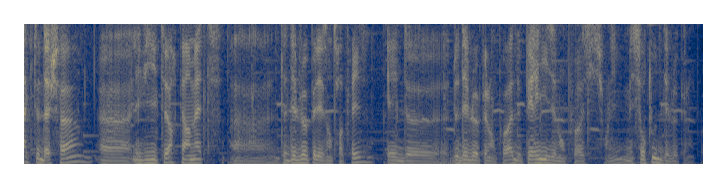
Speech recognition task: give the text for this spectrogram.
acte d'achat, euh, les visiteurs permettent euh, de développer les entreprises et de, de développer l'emploi, de pérenniser l'emploi aussi sur ligne, mais surtout de développer l'emploi.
